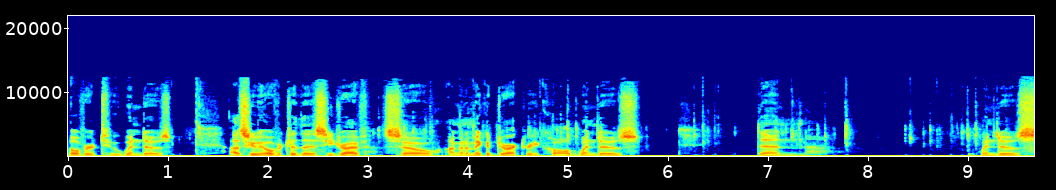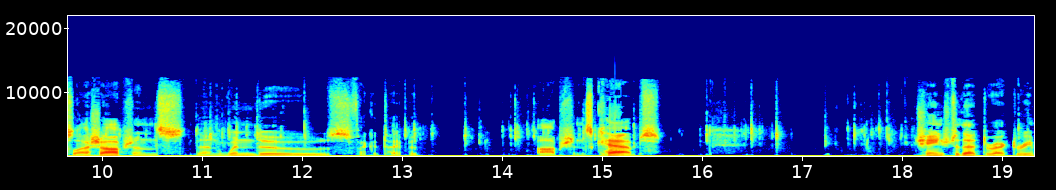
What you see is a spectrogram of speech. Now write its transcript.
over to Windows uh, excuse me, over to the C drive. So I'm going to make a directory called Windows, then Windows slash options, then Windows, if I could type it, options, cabs. Change to that directory.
